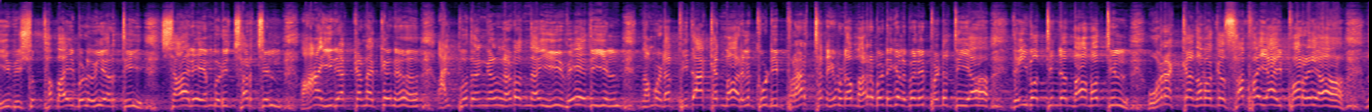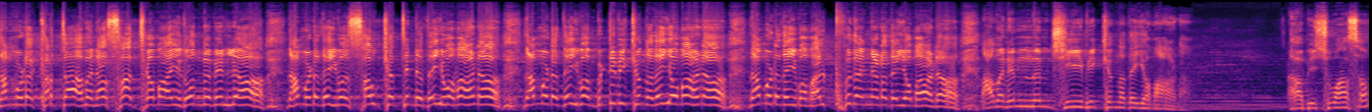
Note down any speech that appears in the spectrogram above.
ഈ വിശുദ്ധ ബൈബിൾ ഉയർത്തി ശാലയംപുരി ചർച്ചിൽ ആയിരക്കണക്കിന് അത്ഭുതങ്ങൾ നടന്ന ഈ വേദിയിൽ നമ്മുടെ പിതാക്കന്മാരിൽ കൂടി പ്രാർത്ഥനയുടെ മറുപടികൾ വെളിപ്പെടുത്തിയ ദൈവത്തിന്റെ നാമത്തിൽ ഉറക്ക നമുക്ക് സഭയായി പറയാ. നമ്മുടെ കർത്താവിന് അസാധ്യമായതൊന്നുമില്ല. നമ്മുടെ ദൈവം സൗഖ്യത്തിന്റെ ദൈവമാണ്. നമ്മുടെ ദൈവം വിടുവിക്കുന്ന ദൈവമാണ്. നമ്മുടെ ദൈവം അത്ഭുതങ്ങളുടെ ദൈവമാണ്. അവൻ എന്നും ജീവിക്കുന്ന ദൈവമാണ്. ആ വിശ്വാസം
